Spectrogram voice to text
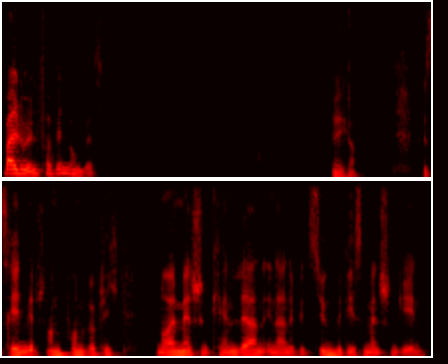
weil du in Verbindung bist. Mega. Jetzt reden mhm. wir schon von wirklich neuen Menschen kennenlernen, in eine Beziehung mit diesen Menschen gehen.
